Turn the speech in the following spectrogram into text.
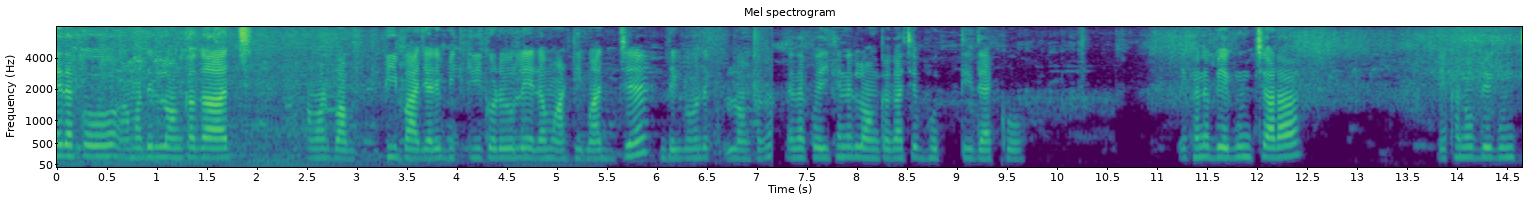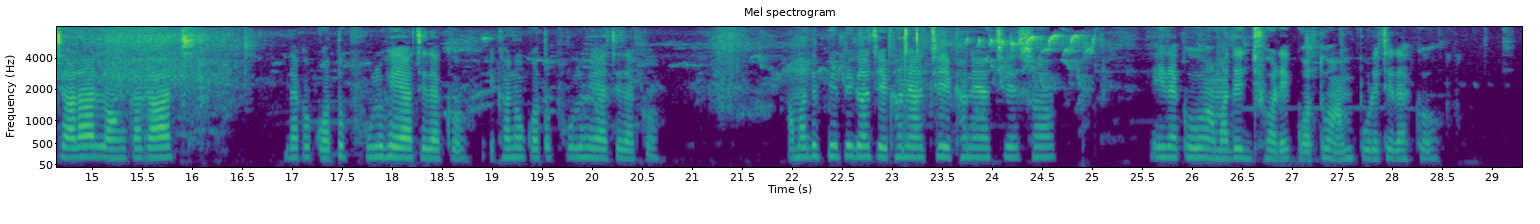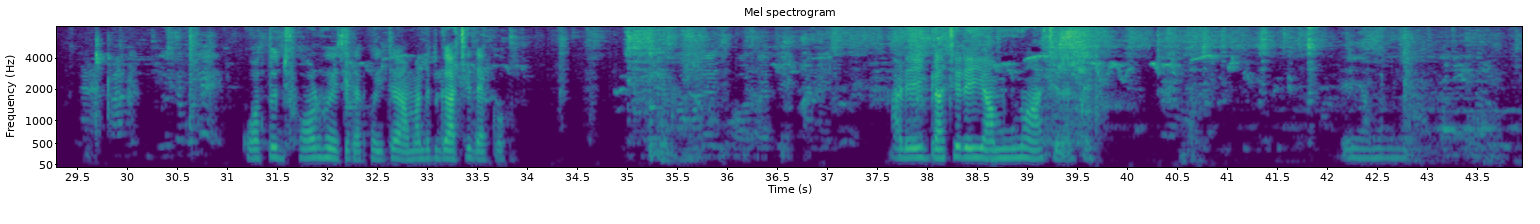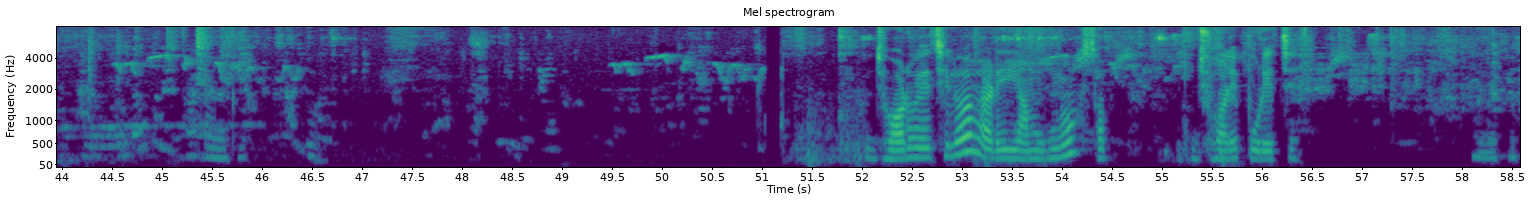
এই দেখো, আমাদের লঙ্কা গাছ। আমার বাপি বাজারে বিক্রি করে বলে এরা মাটি মাজছে দেখবে আমাদের লঙ্কা গাছ? এ দেখো, এইখানে লঙ্কা গাছে ভর্তি, দেখো। এখানে বেগুন চারা। এখানেও বেগুন চারা, লঙ্কা গাছ। দেখো, কত ফুল হয়ে আছে, দেখো। এখানেও কত ফুল হয়ে আছে, দেখো। আমাদের পেঁপে গাছ এখানে আছে এখানে আছে সব। এই দেখো, আমাদের ঝড়ে কত আম পড়েছে, দেখো। কত ঝড় হয়েছে দেখো এটা আমাদের গাছে দেখো। আর এই গাছের এই আমগুলো আছে দেখো। এই আমগুলো দেখো। ঝড় হয়েছিল আর এই আমগুলো সব ঝড়ে পড়েছে। দেখো।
